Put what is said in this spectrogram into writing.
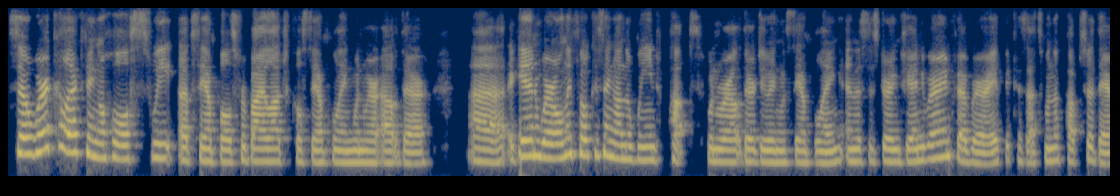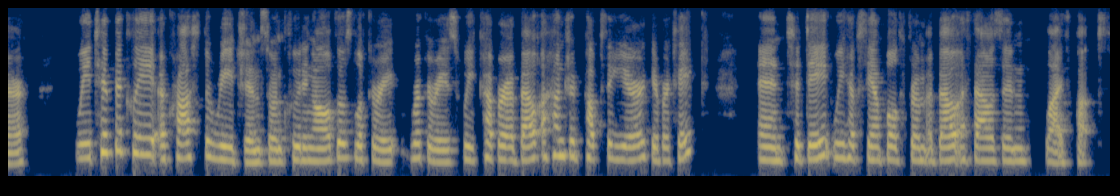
So we're collecting a whole suite of samples for biological sampling when we're out there. Uh, again, we're only focusing on the weaned pups when we're out there doing the sampling, and this is during January and February because that's when the pups are there. We typically, across the region, so including all of those rookeries, we cover about 100 pups a year, give or take. And to date, we have sampled from about 1,000 live pups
